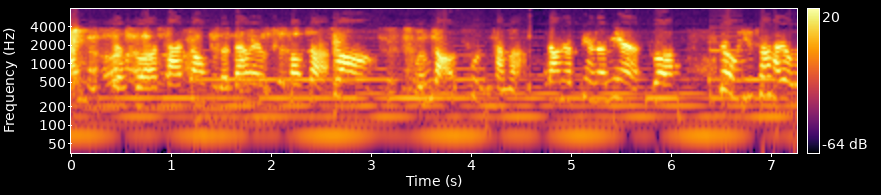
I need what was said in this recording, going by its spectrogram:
安宁室和她丈夫的单位闹事儿，让领导处理他们。当着病人的面说：“这种医生还有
